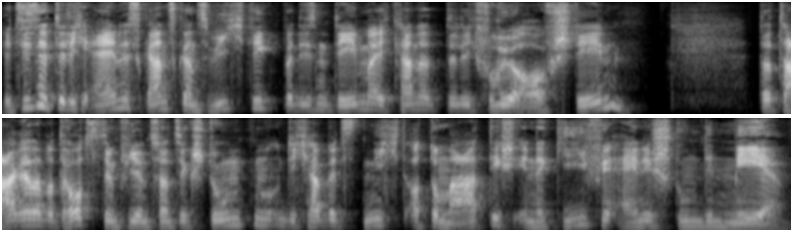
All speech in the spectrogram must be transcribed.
Jetzt ist natürlich eines ganz, ganz wichtig bei diesem Thema. Ich kann natürlich früher aufstehen. Der Tag hat aber trotzdem 24 Stunden und ich habe jetzt nicht automatisch Energie für eine Stunde mehr.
